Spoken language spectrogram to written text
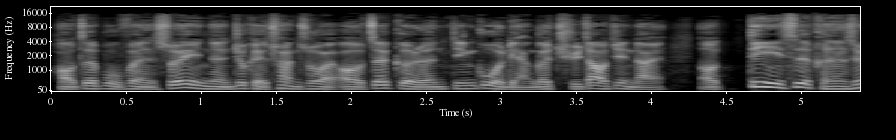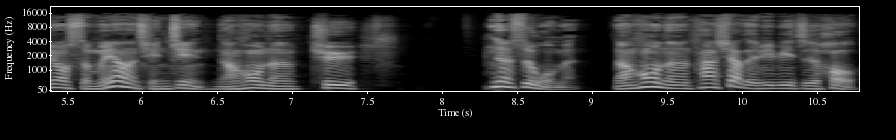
好，这部分，所以呢，你就可以串出来，哦，这个人经过两个渠道进来，哦，第一次可能是用什么样的情境，然后呢，去认识我们，然后呢，他下载 APP 之后。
